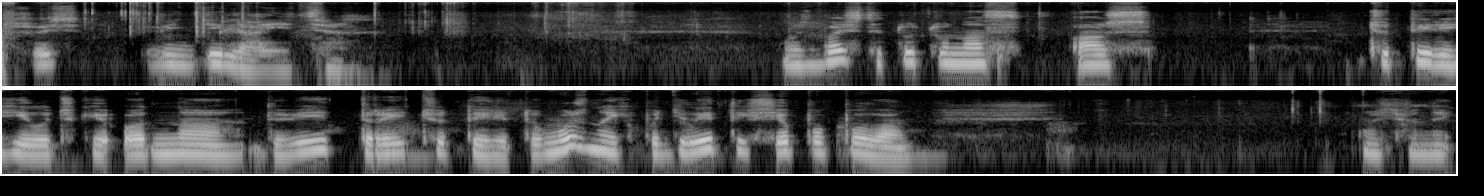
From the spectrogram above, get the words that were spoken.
щось відділяється. Ось бачите, тут у нас аж чотири гілочки. Одна, дві, три, чотири. То можна їх поділити ще пополам. Ось вони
